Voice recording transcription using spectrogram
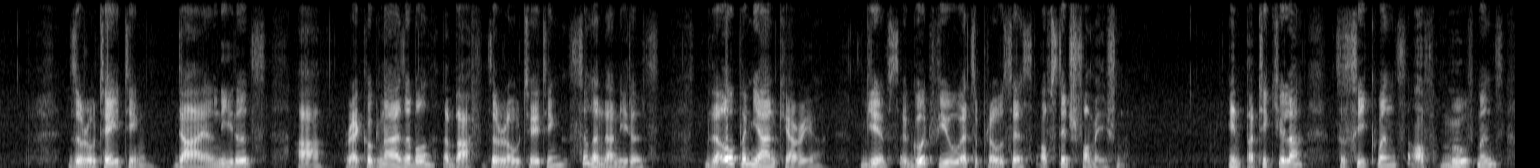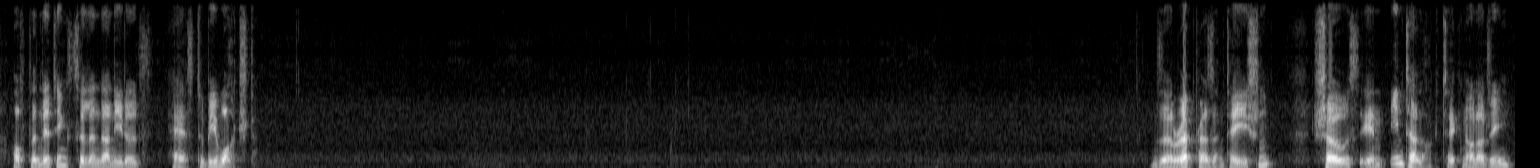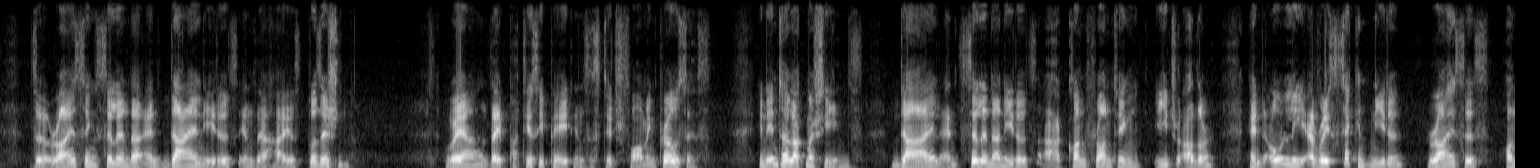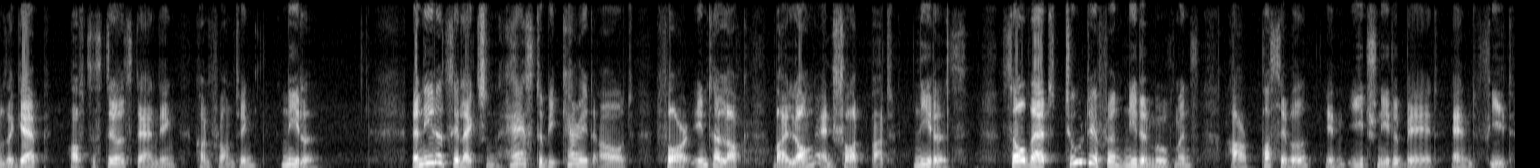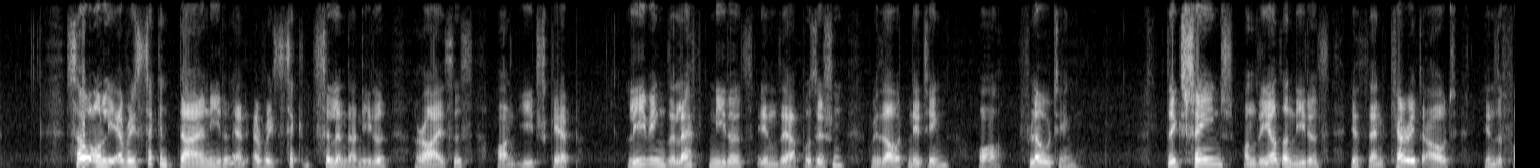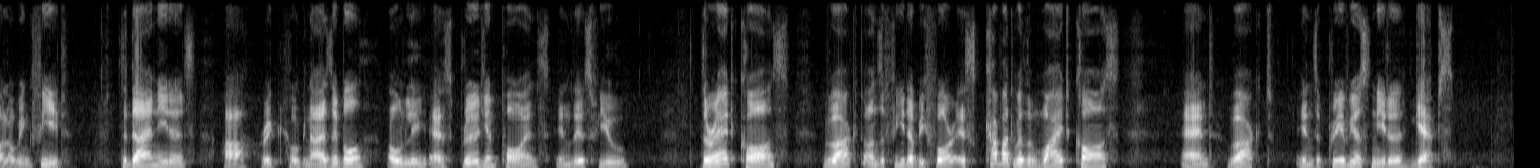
The rotating dial needles are recognizable above the rotating cylinder needles. The open yarn carrier gives a good view at the process of stitch formation. In particular, the sequence of movements of the knitting cylinder needles has to be watched. The representation shows in interlock technology the rising cylinder and dial needles in their highest position, where they participate in the stitch forming process. In interlock machines, dial and cylinder needles are confronting each other and only every second needle rises on the gap of the still standing confronting needle. A needle selection has to be carried out for interlock by long and short butt needles, so that two different needle movements are possible in each needle bed and feed. So only every second dial needle and every second cylinder needle rises on each gap, leaving the left needles in their position without knitting or floating. The exchange on the other needles is then carried out in the following feed. The dial needles are recognizable only as brilliant points in this view. The red course worked on the feeder before is covered with a white course and worked in the previous needle gaps.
